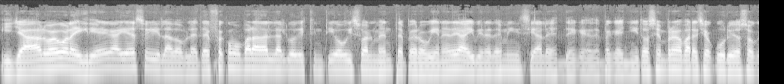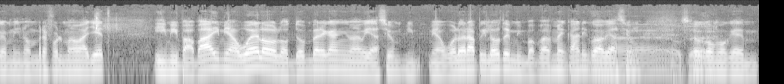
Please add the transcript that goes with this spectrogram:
Y ya luego la Y y eso y la doble T fue como para darle algo distintivo visualmente, pero viene de ahí, viene de mis iniciales, de que de pequeñito siempre me pareció curioso que mi nombre formaba Jet. Y mi papá y mi abuelo, los dos vergan en aviación. Mi, abuelo era piloto y mi papá es mecánico de aviación. Ah, como que,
